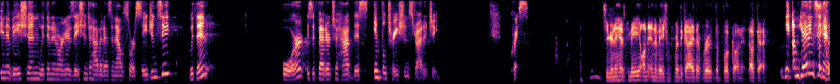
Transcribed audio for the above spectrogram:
innovation within an organization to have it as an outsourced agency within? Or is it better to have this infiltration strategy? Chris. So you're going to hit me on innovation for the guy that wrote the book on it. Okay. I'm getting to him.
